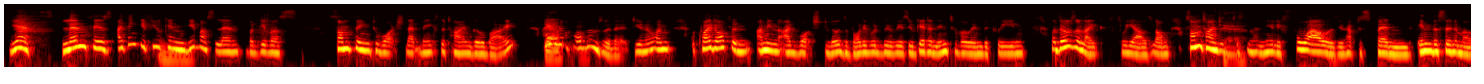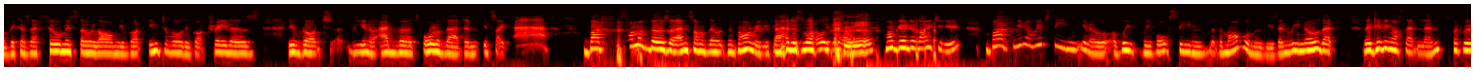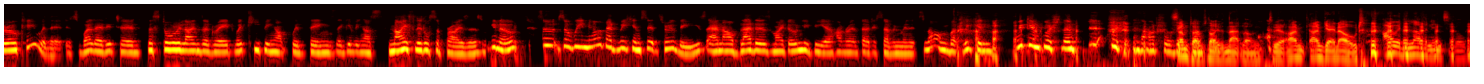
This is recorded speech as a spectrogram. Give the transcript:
Yes, length is. I think if you can Mm. give us length, but give us something to watch that makes the time go by, I Yeah. have no problems with it. You know, I'm quite often. I mean, I've watched loads of Bollywood movies. You get an interval in between, but those are like three hours long. Sometimes Yeah. it's just nearly four hours you have to spend in the cinema because that film is so long. You've got interval, you've got trailers, you've got you know adverts, all of that, and it's like ah. But some of those are, and some of them, them are really bad as well. You know? Not going to lie to you, but you know, we've seen, you know, we we've all seen the, the Marvel movies, and we know that they're giving us that length, but we're okay with it. It's well edited. The storylines are great. We're keeping up with things. They're giving us nice little surprises, you know. So so we know that we can sit through these, and our bladders might only be 137 minutes long, but we can we can push them, push them out for a bit Sometimes not even that long. To be, I'm I'm getting old. I would love an interval.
